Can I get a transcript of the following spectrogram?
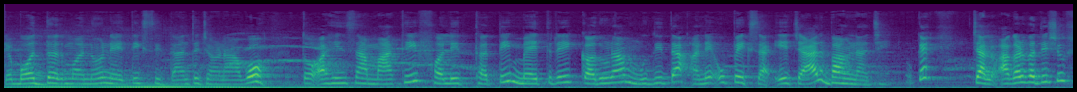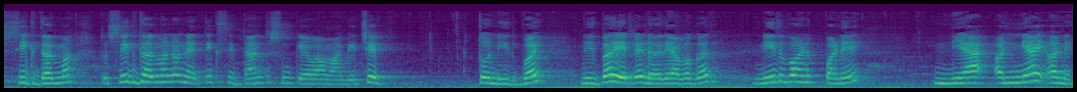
કે બૌદ્ધ ધર્મનો નૈતિક સિદ્ધાંત જણાવો તો અહિંસામાંથી ફલિત થતી મૈત્રી, કરુણા, મુદિતા અને ઉપેક્ષા એ ચાર ભાવના છે. ઓકે? ચાલો, આગળ વધીશું શીખ ધર્મ તો શીખ ધર્મનો નૈતિક સિદ્ધાંત શું કહેવા માગે છે? તો નિર્ભય નિર્ભય એટલે ડર્યા વગર, નિર્વણપણે ન્યાય અન્યાય અને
